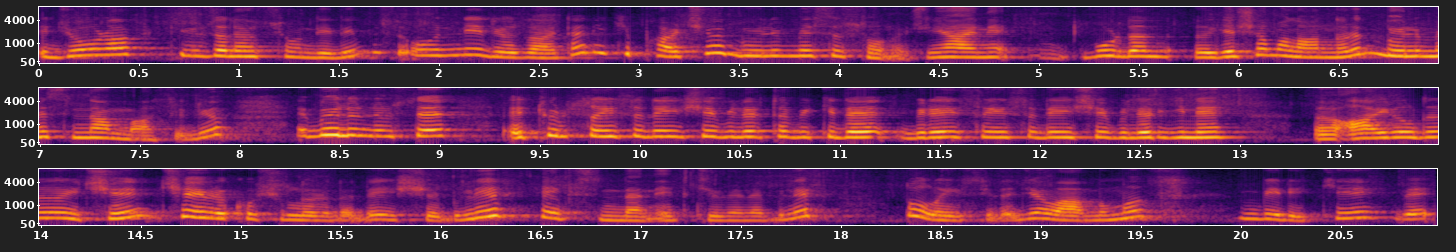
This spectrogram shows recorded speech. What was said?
E, coğrafik izolasyon dediğimiz o ne diyor zaten? İki parçaya bölünmesi sonucu. Yani buradan e, yaşam alanların bölünmesinden bahsediyor. E, bölünürse e, tür sayısı değişebilir. Tabii ki de birey sayısı değişebilir. Yine e, ayrıldığı için çevre koşulları da değişebilir. Hepsinden etkilenebilir. Dolayısıyla cevabımız 1, 2 ve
